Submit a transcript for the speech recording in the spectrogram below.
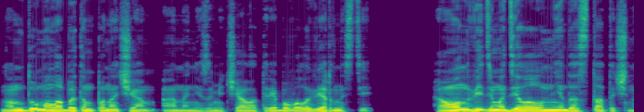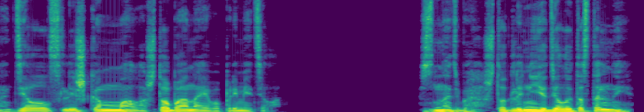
Он думал об этом по ночам, а она не замечала, требовала верности, а он, видимо, делал недостаточно, делал слишком мало, чтобы она его приметила. «Знать бы, что для нее делают остальные»,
